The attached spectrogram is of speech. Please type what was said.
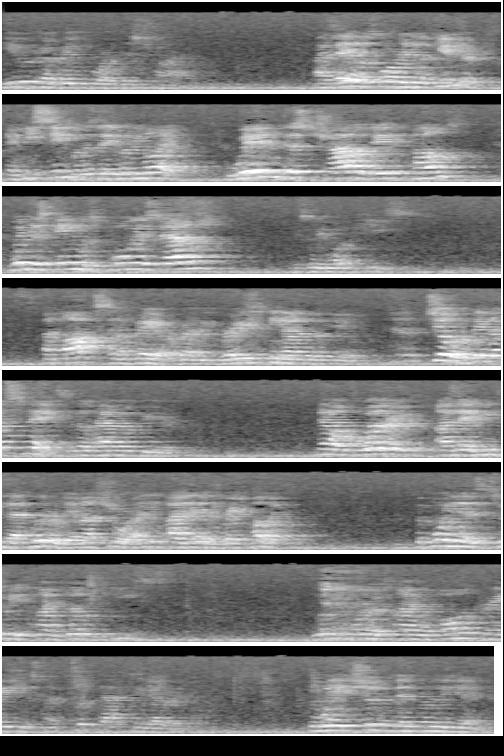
the. You are going to bring forth this child. Isaiah looks forward into the future, and he sees what this day is going to be like. When this child of David comes, when his kingdom is fully established, it's going to be one of peace. An ox and a bear are going to be grazing out of the field. Children will pick up snakes and they'll have no fear. Now, whether Isaiah means that literally, I'm not sure. I think Isaiah is a great poet. The point is, it's going to be a time with peace. Looking forward to a time when all of creation is kind of put back together the way it should have been from the beginning.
